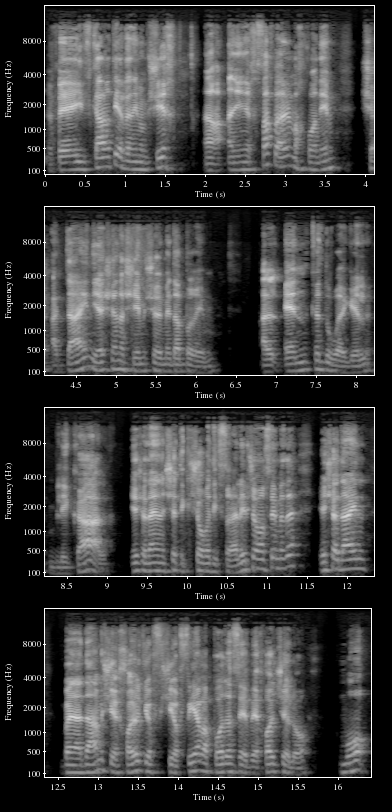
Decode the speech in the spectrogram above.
והזכרתי, אז אני ממשיך. אני נחשף בימים האחרונים שעדיין יש אנשים שמדברים על אין כדורגל בלי קהל. יש עדיין אנשי תקשורת ישראלים שעושים את זה, יש עדיין בן אדם שיכול להיות שיופיע בפוד הזה ויכול שלא, כמו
